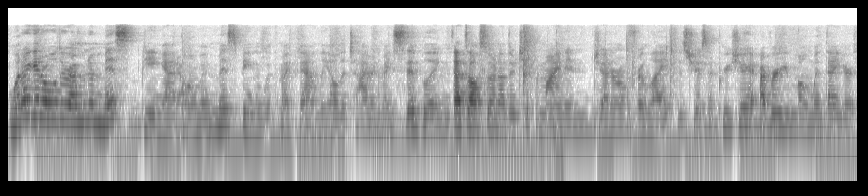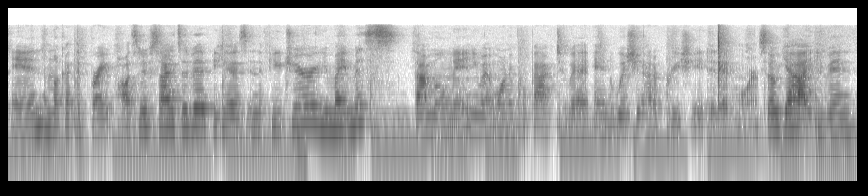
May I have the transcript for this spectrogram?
when I get older, I'm gonna miss being at home and miss being with my family all the time and my siblings. That's also another tip of mine in general for life is just appreciate every moment that you're in and look at the bright positive sides of it because in the future, you might miss that moment and you might want to go back to it and wish you had appreciated it more. So yeah, even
